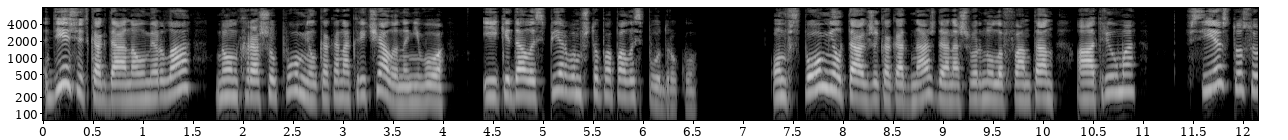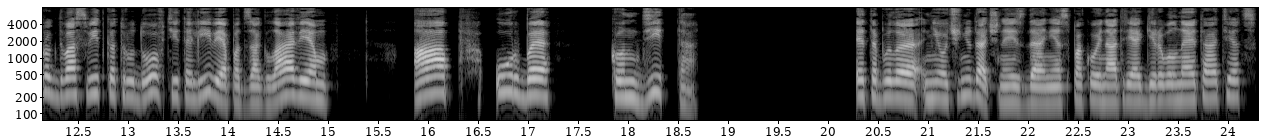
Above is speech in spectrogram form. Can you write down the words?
Десять, когда она умерла, но он хорошо помнил, как она кричала на него и кидалась первым, что попалось под руку. Он вспомнил также, как однажды она швырнула в фонтан атриума все 142 свитка трудов Тита Ливия под заглавием «Ап урбе кондита». Это было не очень удачное издание, спокойно отреагировал на это отец.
